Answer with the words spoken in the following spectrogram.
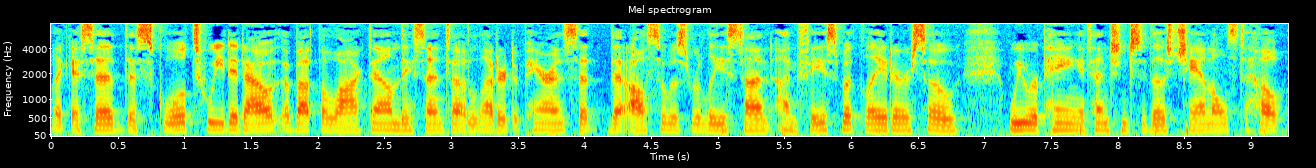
Like I said, the school tweeted out about the lockdown. They sent out a letter to parents that, that also was released on, on Facebook later. So we were paying attention to those channels to help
